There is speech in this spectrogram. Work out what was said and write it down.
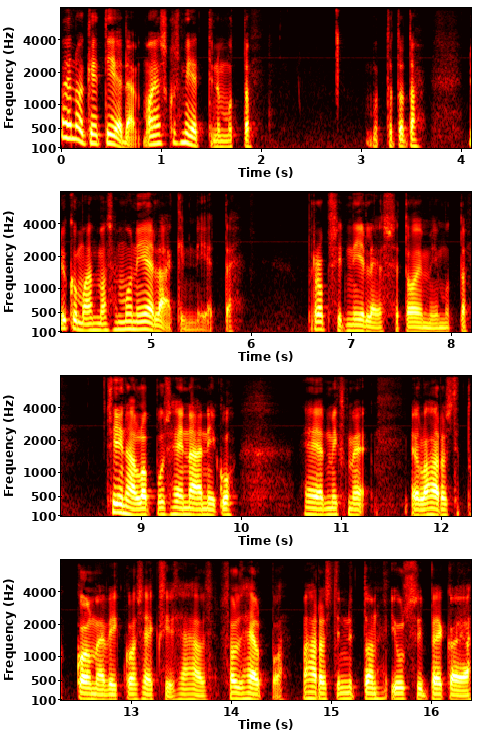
mä en oikein tiedä. Mä oon joskus miettinyt, mutta, mutta tota, nykymaailmassa moni elääkin niin, että propsit niille, jos se toimii, mutta siinähän loppuisi hei nää niinku, hei, että miksi me ei olla harrastettu kolme viikkoa seksiä, sehän olisi, se olisi helppoa. Mä harrastin nyt on Jussi, Pekka ja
